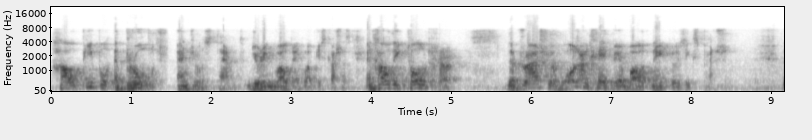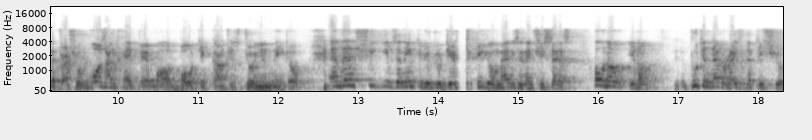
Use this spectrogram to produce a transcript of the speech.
how people approached Angela Stent during Valdai Club discussions and how they told her that Russia was unhappy about NATO's expansion that Russia was unhappy about Baltic countries joining NATO. And then she gives an interview to Der Spiegel magazine and she says, oh no, you know, Putin never raised that issue.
